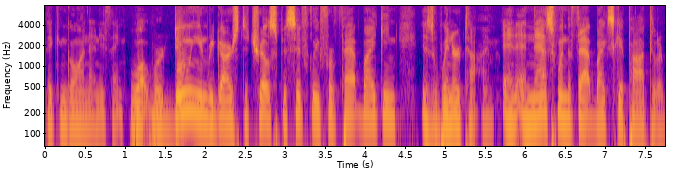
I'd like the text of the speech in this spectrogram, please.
They can go on anything. What we're doing in regards to trails specifically for fat biking is wintertime. And and that's when the fat bikes get popular.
